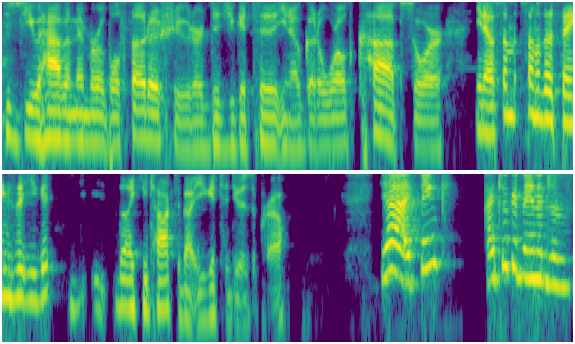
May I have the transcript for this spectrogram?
did you have a memorable photo shoot or did you get to, you know, go to World Cups or, you know, some some of the things that you get like you talked about you get to do as a pro? Yeah, I think I took advantage of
